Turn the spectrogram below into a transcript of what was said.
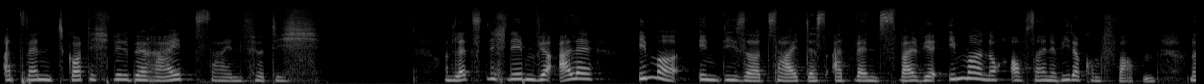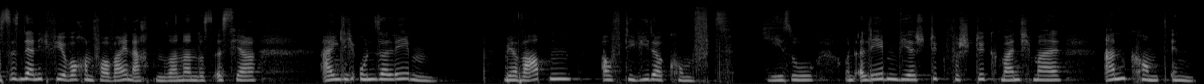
Advent. Gott, ich will bereit sein für dich. Und letztlich leben wir alle immer in dieser Zeit des Advents, weil wir immer noch auf seine Wiederkunft warten. Und das sind ja nicht vier Wochen vor Weihnachten, sondern das ist ja eigentlich unser Leben. Wir warten auf die Wiederkunft Jesu und erleben, wie er Stück für Stück manchmal ankommt in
